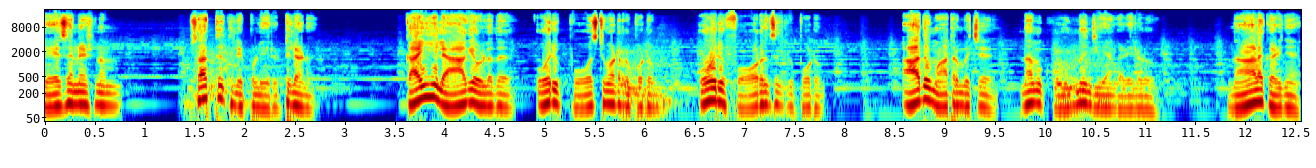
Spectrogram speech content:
കേസ് അന്വേഷണം സത്യത്തിൽ ഇപ്പോൾ ഇരുട്ടിലാണ്. കയ്യിലാകെയുള്ളത് ഒരു പോസ്റ്റ്മോർട്ടം റിപ്പോർട്ടും ഒരു ഫോറൻസിക് റിപ്പോർട്ടും. അത് മാത്രം വെച്ച് നമുക്കൊന്നും ചെയ്യാൻ കഴിയില്ലടോ. നാളെ കഴിഞ്ഞ്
